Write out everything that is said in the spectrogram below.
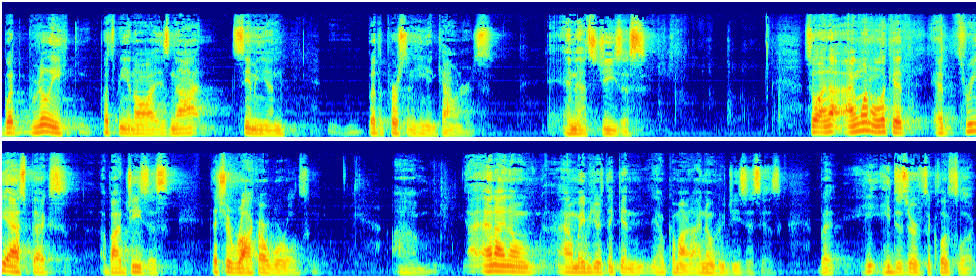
what really puts me in awe is not Simeon, but the person he encounters, and that's Jesus. So I, I want to look at, at three aspects about Jesus that should rock our world. Um, and I know, I know, maybe you're thinking, you know, come on, I know who Jesus is, but he, he deserves a close look.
